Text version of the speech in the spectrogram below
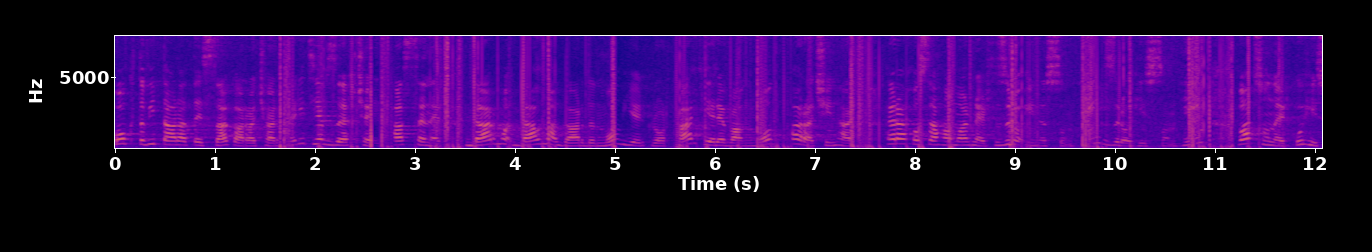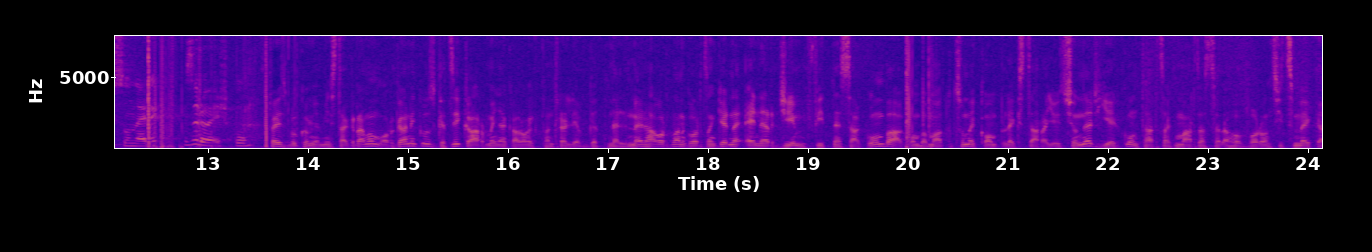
Կօգտվի տարատեսակ առաջարկներից եւ զեղչերից։ Հասցեներ Dalma Garden Mall երկրորդ հարկ, Երևան Mall առաջին հարկ։ Հեռախոսահամարներ 095 055 62 53 02։ Facebook-ում եւ Instagram-ում Organicus գծիկ Armenia կարող եք փնտրել եւ գտնել։ Մեր հաղորդման գործընկերն է Energym Fitness ակումբը, ակումբը մատուցում է կոմպլեքս ծառայություններ երկու ընդարձակ մարզասրահով, որոնցից մեկը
